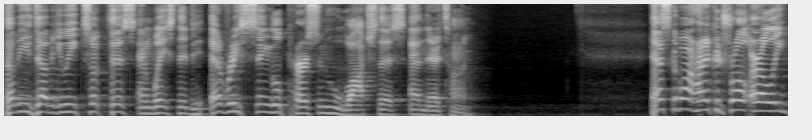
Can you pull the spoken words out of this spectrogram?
WWE took this and wasted every single person who watched this and their time. Escobar had control early.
